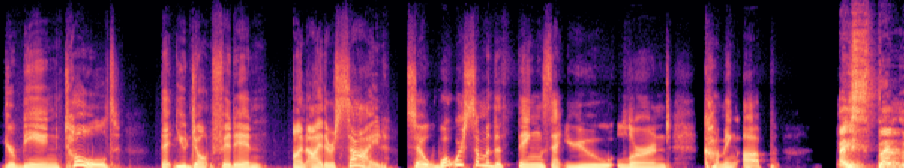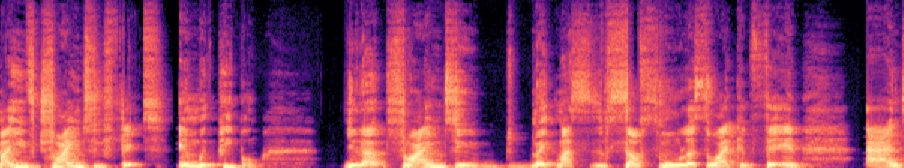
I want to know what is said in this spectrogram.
You're being told that you don't fit in on either side. So, what were some of the things that you learned coming up? I spent my youth trying to fit in with people, you know, trying to make myself smaller so I could fit in. And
